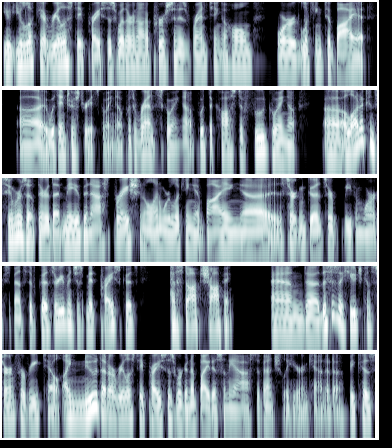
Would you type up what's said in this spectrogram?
you, you look at real estate prices, whether or not a person is renting a home or looking to buy it, uh, with interest rates going up, with rents going up, with the cost of food going up. Uh, a lot of consumers out there that may have been aspirational and were looking at buying uh, certain goods or even more expensive goods or even just mid price goods have stopped shopping. And uh, this is a huge concern for retail. I knew that our real estate prices were going to bite us in the ass eventually here in Canada because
